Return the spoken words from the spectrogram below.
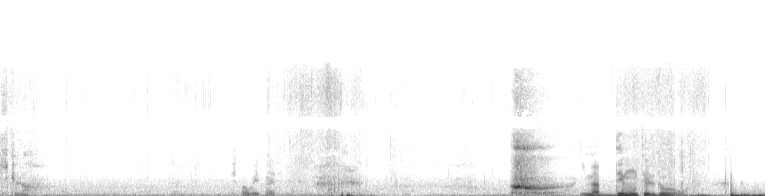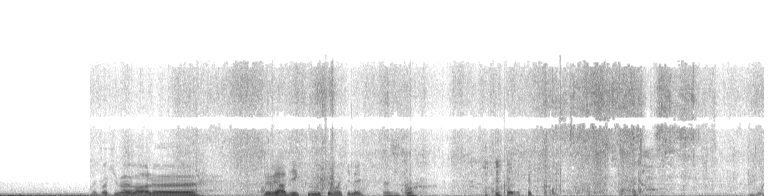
Jusque là. Je sais pas où il peut être. Il m'a démonté le dos, gros. C'est toi qui veux avoir le, le verdict ou c'est moi qui l'ai? Vas-y, toi. Ok,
